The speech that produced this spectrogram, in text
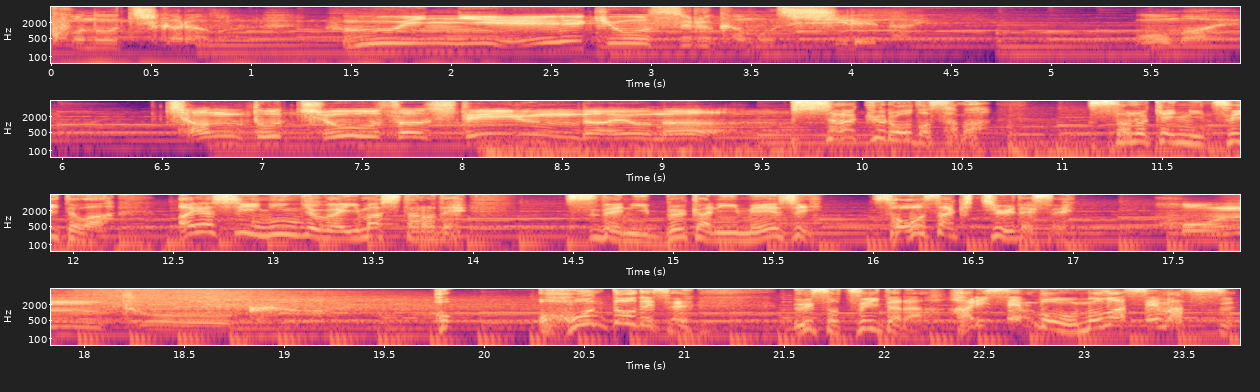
この力は封印に影響するかもしれない。お前ちゃんと調査しているんだよな。シャークロード様その件については怪しい人魚がいましたのですでに部下に命じ捜索中です。本当か。本当です。嘘ついたらハリセンボンを飲ませます。あ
